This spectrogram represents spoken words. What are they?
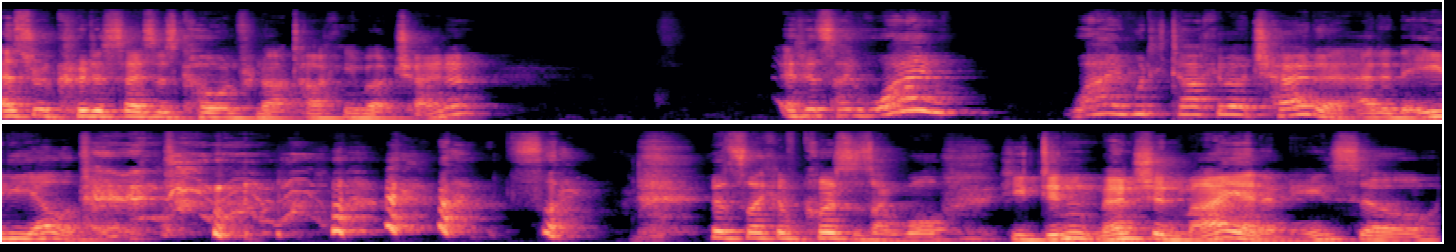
Ezra criticizes Cohen for not talking about China. And it's like, why why would he talk about China at an ADL event? it's like it's like of course it's like, well, he didn't mention my enemy, so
